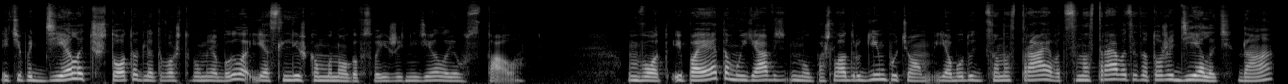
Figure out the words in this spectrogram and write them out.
И типа делать что-то для того, чтобы у меня было, я слишком много в своей жизни делала, я устала. Вот, и поэтому я, ну, пошла другим путем. Я буду сонастраиваться. Сонастраиваться это тоже делать, да.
